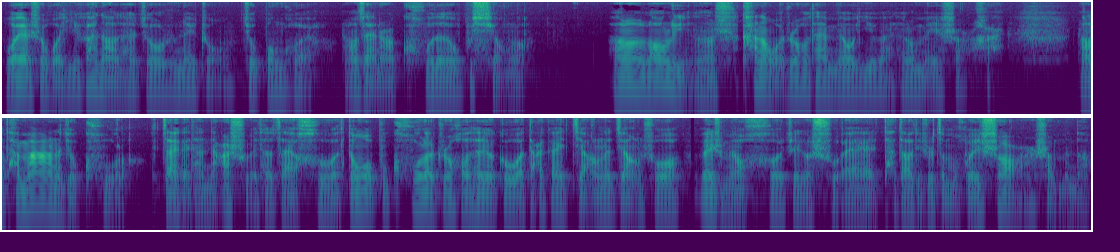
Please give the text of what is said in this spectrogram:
我也是，我一看到他就是那种就崩溃了，然后在那儿哭的都不行了。完了，老李呢是看到我之后，他也没有意外，他说没事儿，嗨。然后他妈呢就哭了。再给他拿水，他再喝。等我不哭了之后，他就给我大概讲了讲，说为什么要喝这个水，他到底是怎么回事儿什么的。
